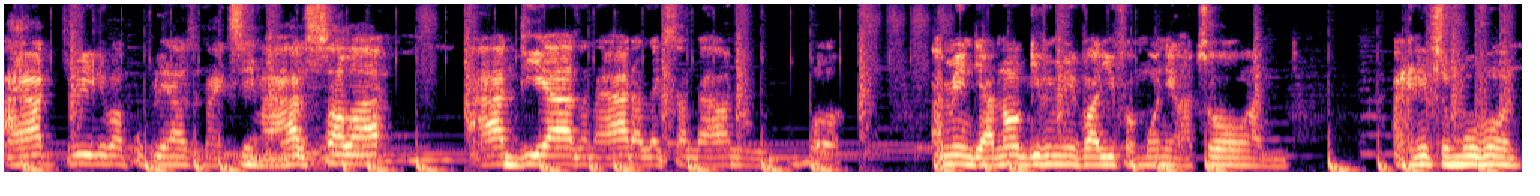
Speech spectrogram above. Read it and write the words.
I had three Liverpool players in my team. I had Salah, I had Diaz, and I had Alexander Arnold. But I mean, they are not giving me value for money at all, and I need to move on.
